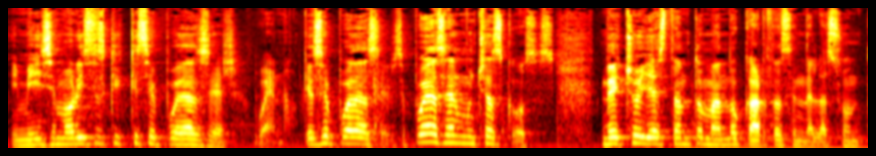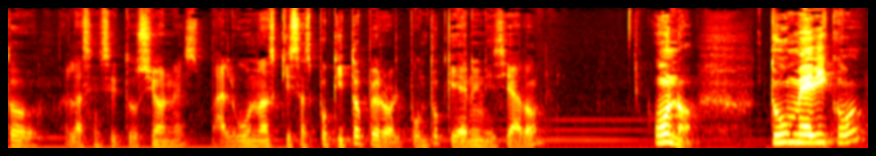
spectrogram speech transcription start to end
Y me dice, Mauricio, ¿qué, ¿qué se puede hacer? Bueno, ¿qué se puede hacer? Se puede hacer muchas cosas. De hecho, ya están tomando cartas en el asunto las instituciones, algunas quizás poquito, pero al punto que ya han iniciado. Uno, tú médico,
